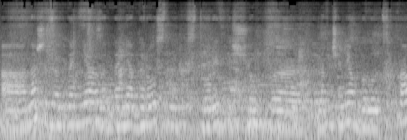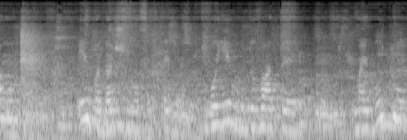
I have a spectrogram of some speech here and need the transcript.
А наше завдання, завдання дорослих створити, щоб е, навчання було цікавим і в подальшому ефективним, бо їм будувати майбутнє,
